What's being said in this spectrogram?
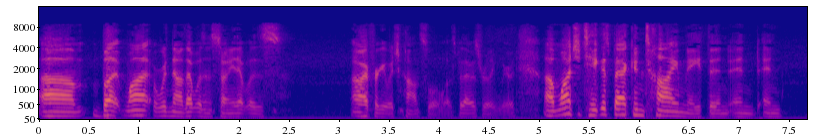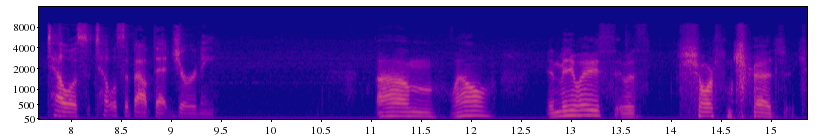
Um, but why, no, that wasn't Sony. That was oh, I forget which console it was, but that was really weird. Um, why don't you take us back in time, Nathan, and and tell us tell us about that journey? Um, well, in many ways, it was short and tragic.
